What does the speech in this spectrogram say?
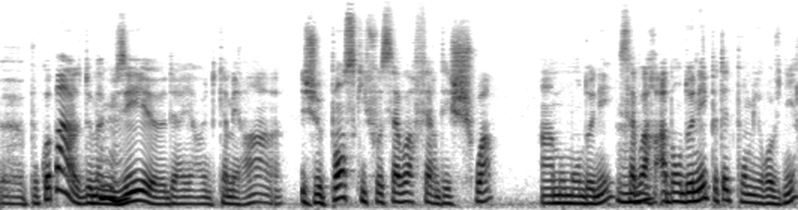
Euh, pourquoi pas de m'amuser euh, derrière une caméra. Je pense qu'il faut savoir faire des choix à un moment donné, Mhm. savoir abandonner peut-être pour mieux revenir.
